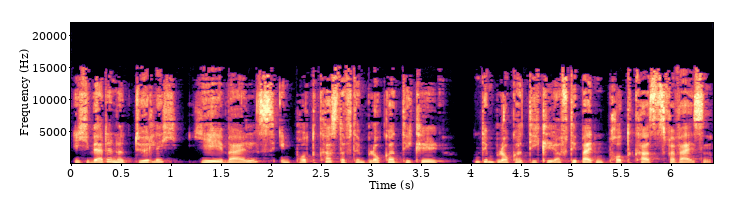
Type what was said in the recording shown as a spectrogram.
Ich werde natürlich jeweils im Podcast auf den Blogartikel und im Blogartikel auf die beiden Podcasts verweisen.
